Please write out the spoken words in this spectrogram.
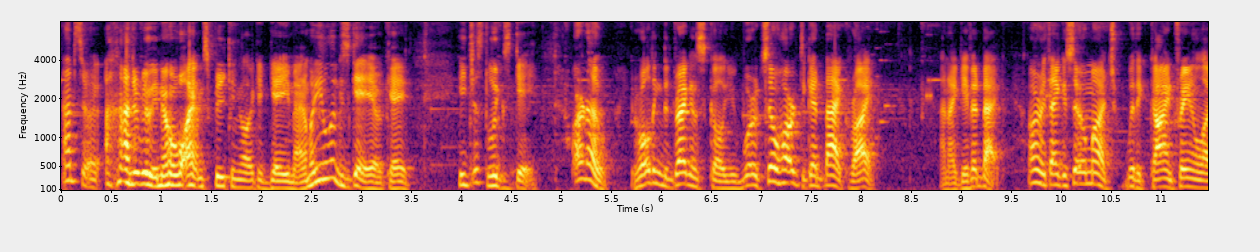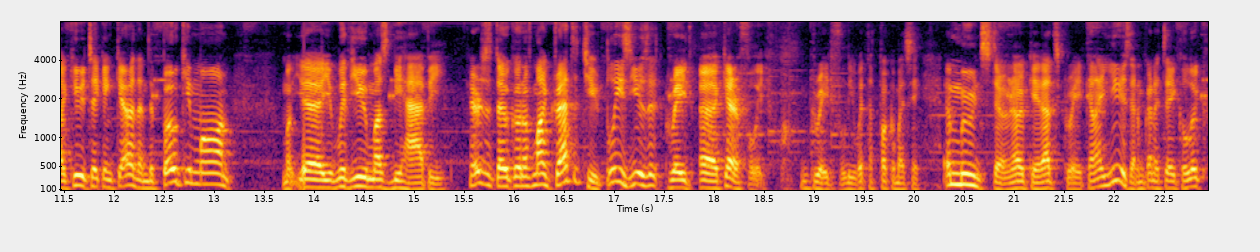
I'm sorry, I don't really know why I'm speaking like a gay man, but he looks gay, okay? He just looks gay. Or no, you're holding the Dragon Skull you worked so hard to get back, right? And I give it back. Alright, thank you so much. With a kind trainer like you taking care of them, the Pokemon yeah, with you must be happy. Here's a token of my gratitude. Please use it great, uh, carefully. Gratefully, what the fuck am I saying? A moonstone. Okay, that's great. Can I use it? I'm gonna take a look.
